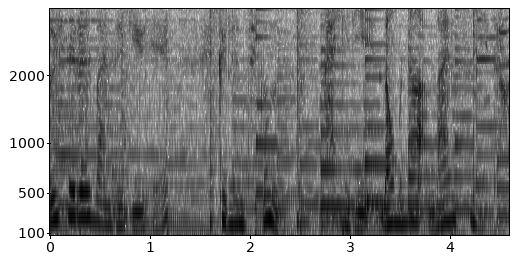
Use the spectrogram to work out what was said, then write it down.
의회를 만들기 위해 그는 지금 할 일이 너무나 많습니다.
